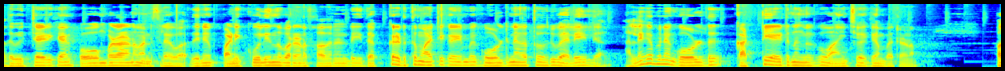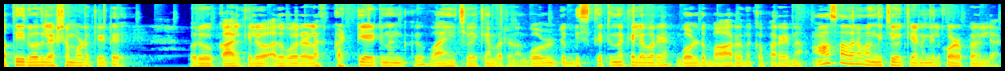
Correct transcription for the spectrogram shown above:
അത് വിറ്റഴിക്കാൻ പോകുമ്പോഴാണ് മനസ്സിലാവുക. അതിന് പണിക്കൂലി എന്ന് പറയുന്ന സാധനമുണ്ട്. ഇതൊക്കെ എടുത്ത് മാറ്റി കഴിയുമ്പോൾ ഗോൾഡിനകത്ത് ഒരു വിലയില്ല. അല്ലെങ്കിൽ പിന്നെ ഗോൾഡ് കട്ടിയായിട്ട് നിങ്ങൾക്ക് വാങ്ങിച്ചു വയ്ക്കാൻ പറ്റണം. പത്ത് ഇരുപത് ലക്ഷം മുടക്കിയിട്ട് ഒരു കാൽ കിലോ അതുപോലെയുള്ള കട്ടിയായിട്ട് നിങ്ങൾക്ക് വാങ്ങിച്ച് വയ്ക്കാൻ പറ്റണം. ഗോൾഡ് ബിസ്ക്കറ്റ് എന്നൊക്കെ അല്ലേ പറയാം? ഗോൾഡ് ബാർ എന്നൊക്കെ പറയുന്ന ആ സാധനം വാങ്ങിച്ച് വയ്ക്കുകയാണെങ്കിൽ കുഴപ്പമില്ല.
